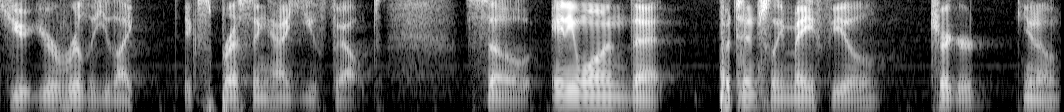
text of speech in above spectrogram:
you you're really like expressing how you felt so anyone that potentially may feel triggered, you know,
